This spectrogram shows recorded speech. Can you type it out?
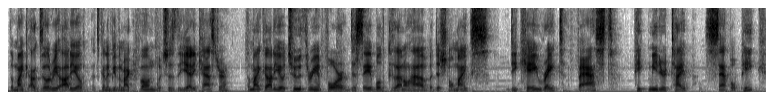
The mic auxiliary audio, it's gonna be the microphone, which is the Yeticaster. The mic audio 2, 3, and 4 disabled because I don't have additional mics. Decay rate, fast. Peak meter type, sample peak.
